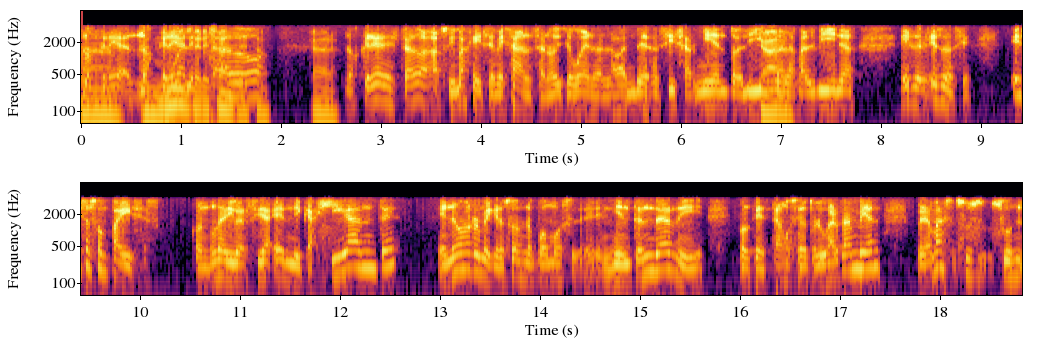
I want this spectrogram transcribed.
nos crea, nos crea el Estado, nos crea el Estado a su imagen y semejanza, ¿no? Dice, bueno, la bandera así, Sarmiento, el himno, las Malvinas, eso, eso es así. Esos son países con una diversidad étnica gigante, enorme que nosotros no podemos eh, ni entender ni porque estamos en otro lugar también pero además sus, sus,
